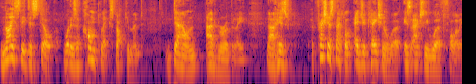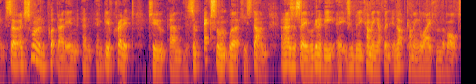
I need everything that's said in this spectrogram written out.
nicely distill what is a complex document down admirably. Now his precious metal educational work is actually worth following. So I just wanted to put that in and, and give credit to um, some excellent work he's done. And as I say, we're going to be he's going to be coming up in an upcoming live from the vault,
